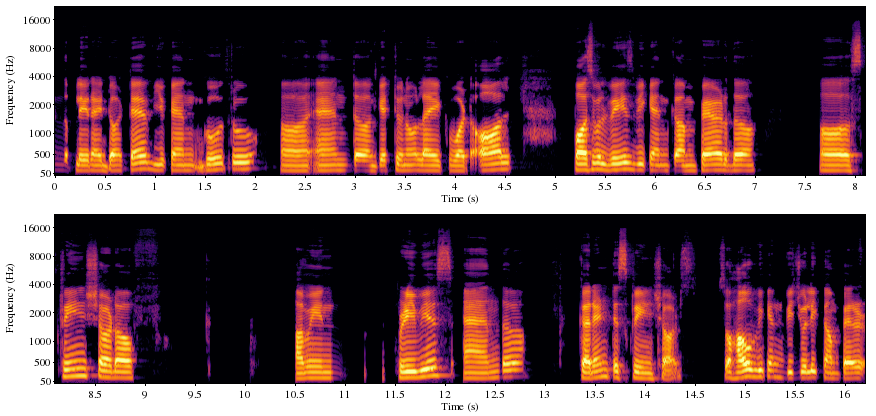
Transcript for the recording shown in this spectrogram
in the playwright.dev. You can go through uh, and uh, get to know like what all possible ways we can compare the uh, screenshot of I mean previous and the current screenshots. So how we can visually compare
